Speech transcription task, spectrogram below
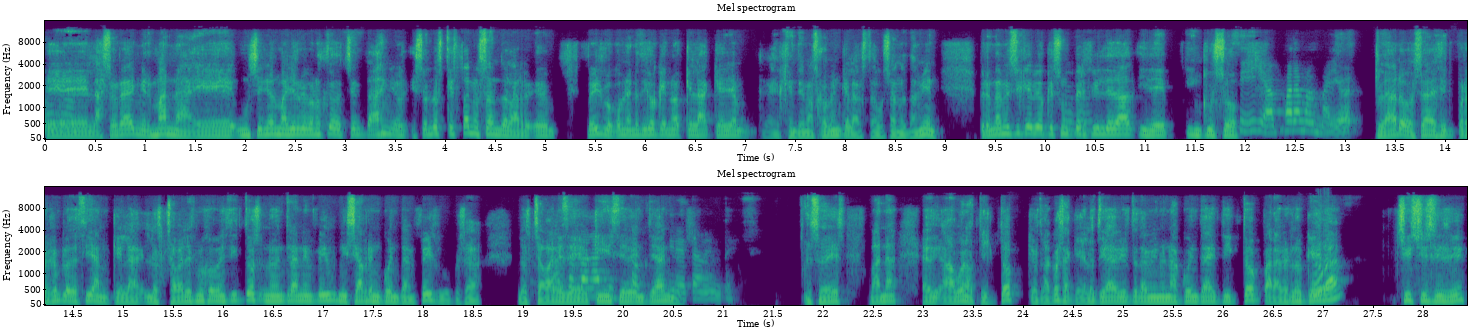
eh, la suegra de mi hermana, eh, un señor mayor que conozco de 80 años, y son los que están usando la eh, Facebook. Hombre, no digo que, no, que, la, que haya gente más joven que la está usando también, pero en cambio sí que veo que es un perfil de edad y de incluso... Sí, ya para más mayor. Claro, o sea, decir, por ejemplo, decían que los chavales muy jovencitos no entran en Facebook ni se abren cuenta en Facebook. O sea, los chavales de 15, 20 años. Directamente. Eso es, van a, ah, bueno, TikTok, que otra cosa, que el otro día abierto también una cuenta de TikTok para ver lo que era Sí, sí, sí, sí.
